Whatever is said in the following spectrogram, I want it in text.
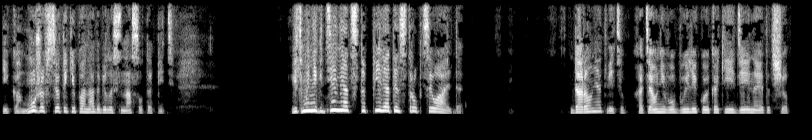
И кому же все-таки понадобилось нас утопить? Ведь мы нигде не отступили от инструкции Уальда. Даррелл не ответил, хотя у него были кое-какие идеи на этот счет.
